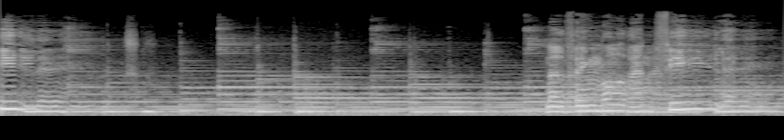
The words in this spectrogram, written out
feelings. Nothing more than feeling.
